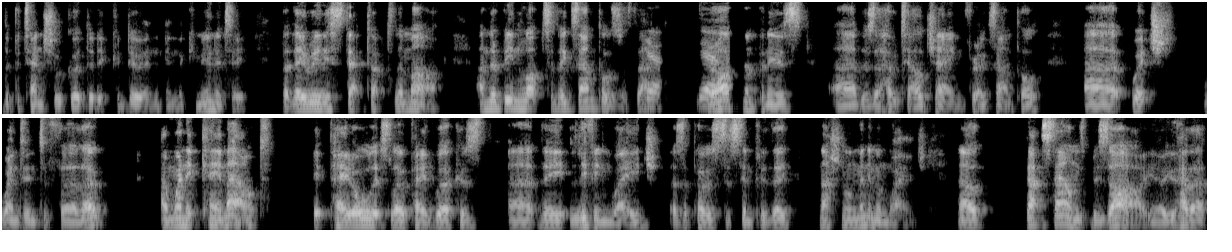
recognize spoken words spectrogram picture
the potential good that it could do in, in the community. But they really stepped up to the mark. And there have been lots of examples of that. Yeah. Yeah. There are companies, uh, there's a hotel chain, for example, uh, which went into furlough. And when it came out, it paid all its low paid workers uh, the living wage as opposed to simply the national minimum wage. Now, that sounds bizarre. You know, you have a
